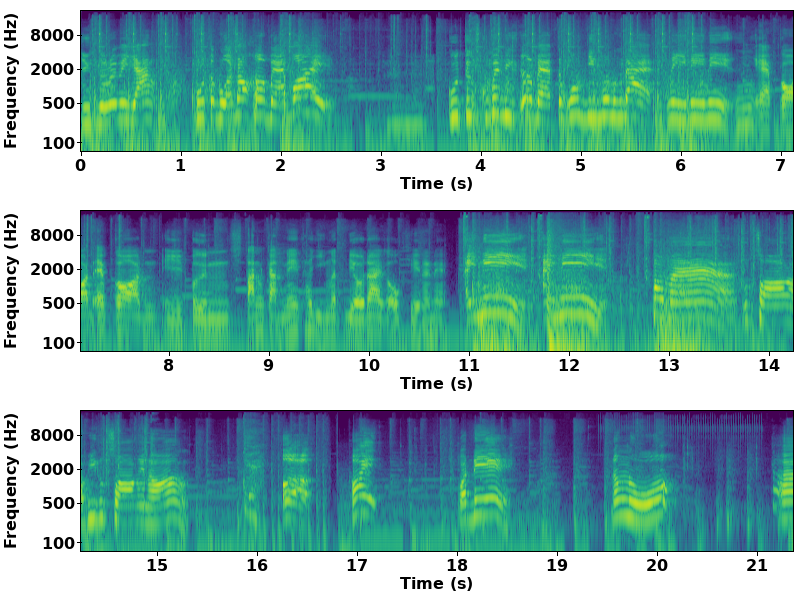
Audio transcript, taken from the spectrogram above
ยิงคืนไม่มียั้งกูตำรวจนอกเครื่องแบบบ่อยกูตึกูไม่มีเครื่องแบบแต่กูยิงพวกมึงได้ นี่นี่นี่แอบก่อนแอบก่อนไอ้ปืนสตันกันนี่ถ้ายิงนัดเดียวได้ก็โอเคนะเนี่ยไอ้นี่ไอ้นี่ เข้ามา ลูกซองอะพี่ลูกซองไอ้น้อง เออเฮ้ยวันดี น้องหนูไอ้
